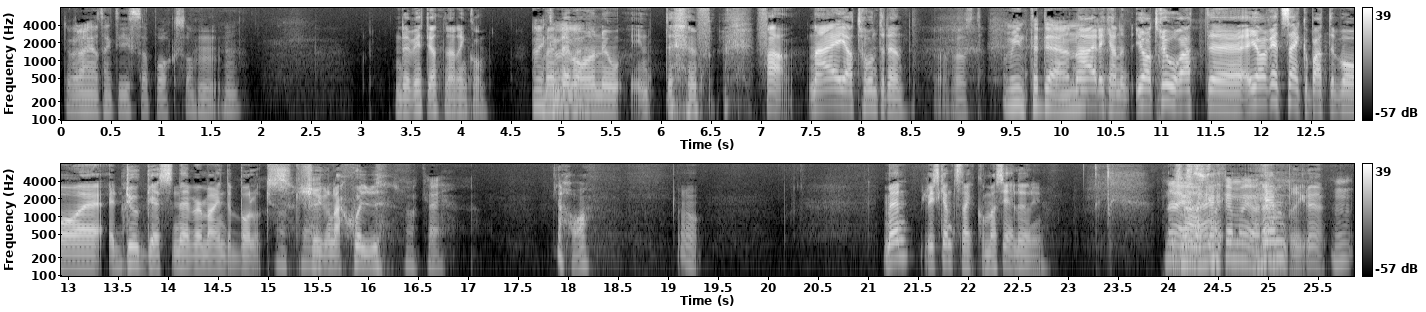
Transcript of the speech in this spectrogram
Det var den jag tänkte gissa på också. Mm. Mm. Det vet jag inte när den kom. Nej, Men det var nog inte... Fan, nej jag tror inte den först. Om inte den. Nej det kan inte. Jag tror att, eh, jag är rätt säker på att det var eh, Dugges Nevermind the Bollocks Okej. 2007. Okej. Jaha. Ja. Men vi ska inte snacka kommersiell öl Nej, ska det snacka kan man göra. Hembryggd. Mm.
